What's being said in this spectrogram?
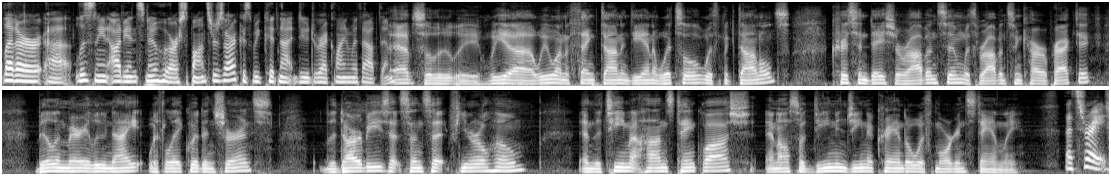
let our uh, listening audience know who our sponsors are? Because we could not do Direct Line without them. Absolutely. We uh, we want to thank Don and Deanna Witzel with McDonald's, Chris and Dacia Robinson with Robinson Chiropractic, Bill and Mary Lou Knight with Lakewood Insurance, the Darbys at Sunset Funeral Home, and the team at Hans Tank Wash, and also Dean and Gina Crandall with Morgan Stanley. That's right.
